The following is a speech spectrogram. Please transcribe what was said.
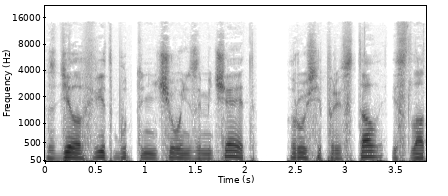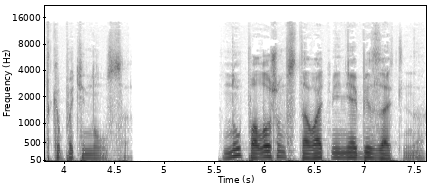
Сделав вид, будто ничего не замечает, Руси привстал и сладко потянулся. Ну, положим, вставать мне не обязательно.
